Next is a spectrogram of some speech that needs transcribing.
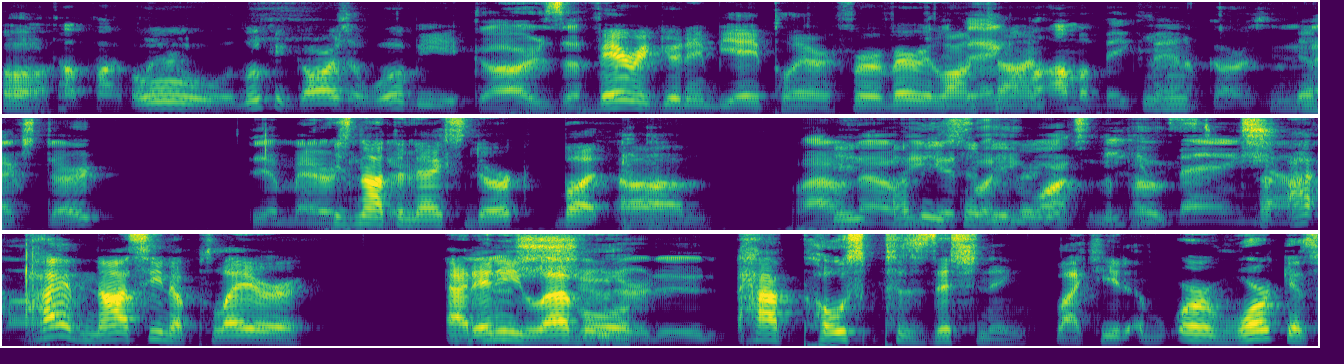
Oh, top five player. oh, Luka Garza will be Garza. very good NBA player for a very long time. I'm, I'm a big fan Mhm. of Garza. Yeah. Next Dirk, the American. He's not the next Dirk, but um, Well, I don't He- know. I he gets what he very wants in the He post. bang. I. I have not seen a player at any a level dude. have post positioning like he or work as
